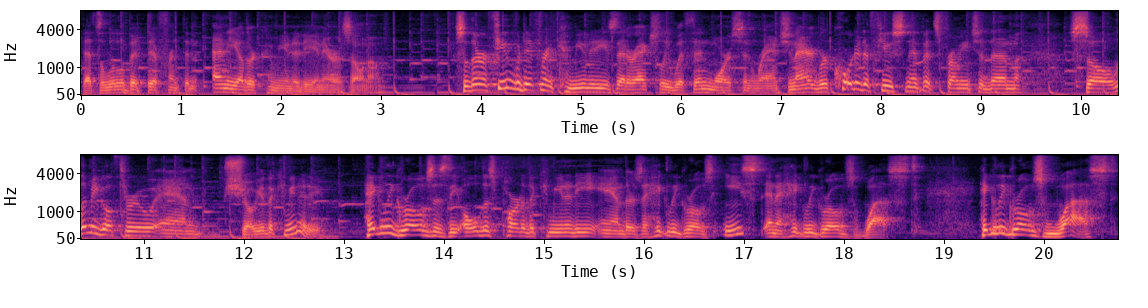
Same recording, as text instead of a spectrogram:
that's a little bit different than any other community in Arizona. So there are a few different communities that are actually within Morrison Ranch and I recorded a few snippets from each of them. So let me go through and show you the community. Higley Groves is the oldest part of the community and there's a Higley Groves East and a Higley Groves West. Higley Groves West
